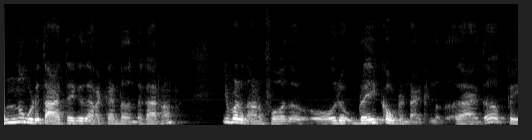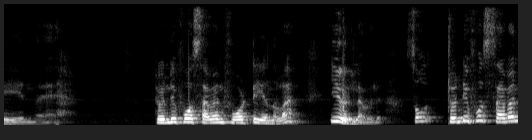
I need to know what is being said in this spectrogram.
ഒന്നും കൂടി താഴത്തേക്ക് ഇത് ഇറക്കേണ്ടതുണ്ട്. കാരണം ഇവിടെ നിന്നാണ് ഫേർദർ ഒരു ബ്രേക്ക് ഔട്ട് ഉണ്ടായിട്ടുള്ളത്. അതായത് പിന്നെ ട്വന്റി ഫോർ സെവൻ ഫോർട്ടി എന്നുള്ള ഈ ഒരു level so twenty four seven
